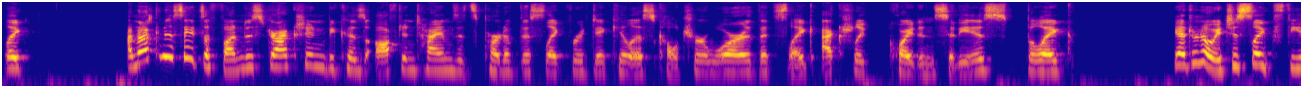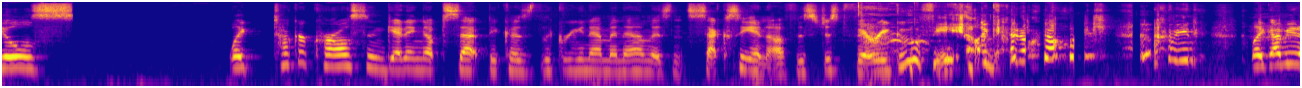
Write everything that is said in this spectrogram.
like I'm not going to say it's a fun distraction because oftentimes it's part of this like ridiculous culture war that's like actually quite insidious. But like, yeah, I don't know. It just like feels like Tucker Carlson getting upset because the green M&M isn't sexy enough is just very goofy. like I don't know. Like, I mean, like I mean,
